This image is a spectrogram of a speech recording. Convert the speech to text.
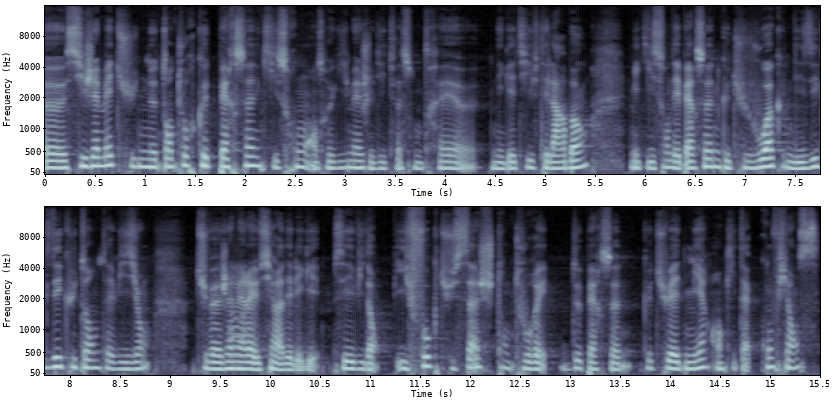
Euh, si jamais tu ne t'entoures que de personnes qui seront, entre guillemets, je le dis de façon très euh, négative, t'es larbin, mais qui sont des personnes que tu vois comme des exécutants de ta vision, tu vas jamais réussir à déléguer. C'est évident. Il faut que tu saches t'entourer de personnes que tu admires, en qui tu as confiance,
